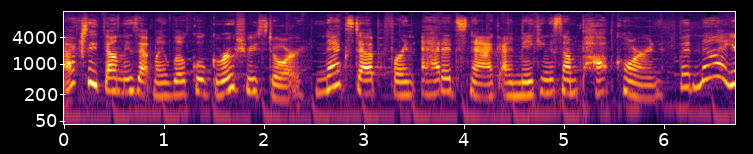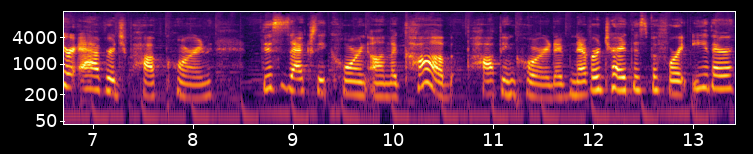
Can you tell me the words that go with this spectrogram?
I actually found these at my local grocery store. Next up, for an added snack, I'm making some popcorn. But not your average popcorn. This is actually corn on the cob popping corn. I've never tried this before either.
